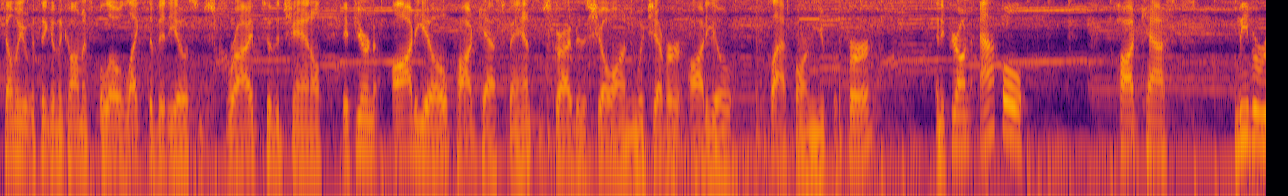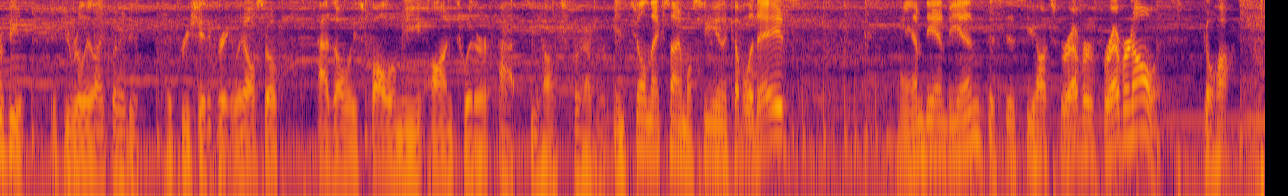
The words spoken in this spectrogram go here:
Tell me what you think in the comments below. Like the video, subscribe to the channel. If you're an audio podcast fan, subscribe to the show on whichever audio platform you prefer. And if you're on Apple Podcasts, leave a review if you really like what I do. I appreciate it greatly. Also, as always, follow me on Twitter at Seahawks Forever. Until next time, we'll see you in a couple of days. I am Dan Viens. This is Seahawks Forever, forever and always. Go Hawks.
